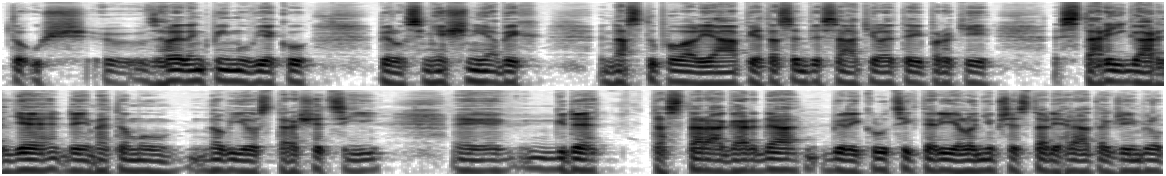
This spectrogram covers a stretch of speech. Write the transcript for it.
to už vzhledem k mému věku bylo směšný, abych nastupoval já 75 letý proti starý gardě, dejme tomu novýho strašecí, eh, kde ta stará garda byli kluci, kteří loni přestali hrát, takže jim bylo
